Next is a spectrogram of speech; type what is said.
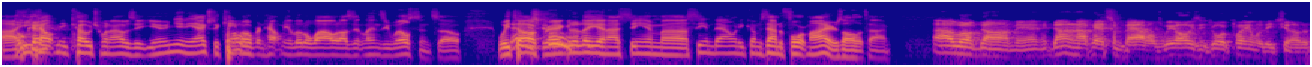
Uh, okay. He helped me coach when I was at Union. He actually came oh. over and helped me a little while when I was at Lindsey Wilson. So we that talk cool. regularly, and I see him uh, see him down when he comes down to Fort Myers all the time. I love Don, man. Don and I've had some battles. We always enjoy playing with each other.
